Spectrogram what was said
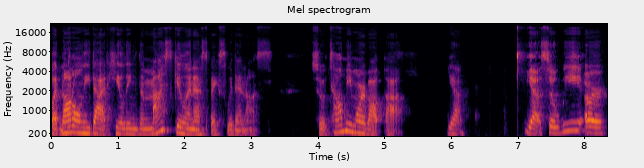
but not only that, healing the masculine aspects within us. So tell me more about that. Yeah, yeah. So we are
